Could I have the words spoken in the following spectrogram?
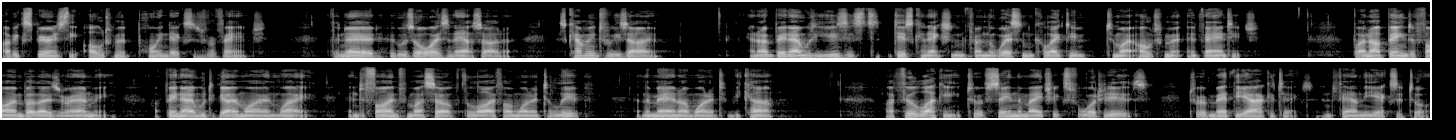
I've experienced the ultimate Poindexter's revenge. The nerd, who was always an outsider, has come into his own, and I've been able to use this disconnection from the Western collective to my ultimate advantage. By not being defined by those around me, I've been able to go my own way and define for myself the life I wanted to live and the man I wanted to become. I feel lucky to have seen the Matrix for what it is, to have met the architect and found the exit door.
